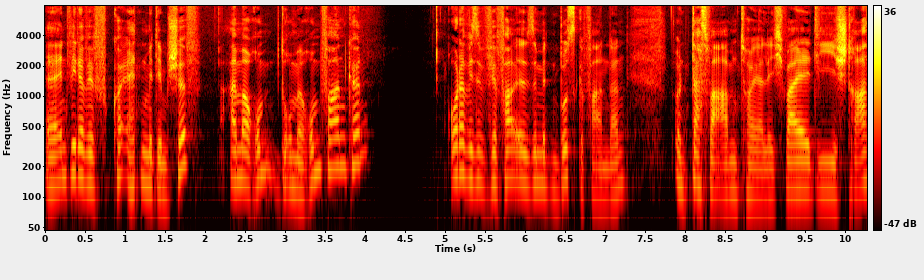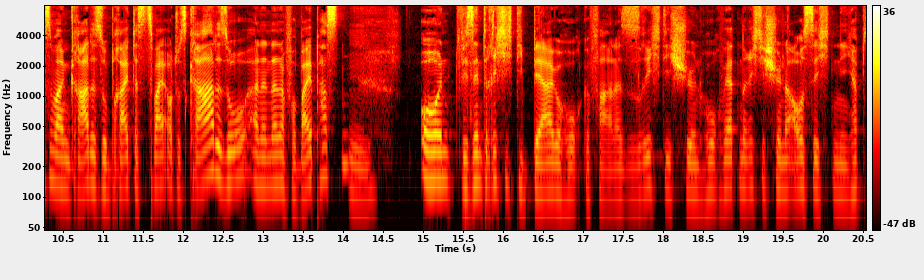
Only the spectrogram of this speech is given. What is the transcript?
äh, entweder wir hätten mit dem Schiff einmal rum, drumherum fahren können oder wir sind, wir sind mit dem Bus gefahren dann. Und das war abenteuerlich, weil die Straßen waren gerade so breit, dass zwei Autos gerade so aneinander vorbeipassten. Mhm. Und wir sind richtig die Berge hochgefahren. Also es ist richtig schön hoch. Wir hatten richtig schöne Aussichten. Ich hab,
